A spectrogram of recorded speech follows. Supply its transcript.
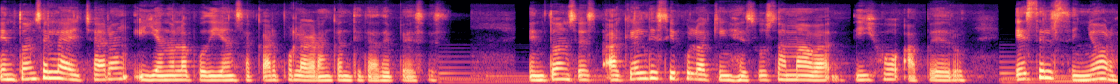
Entonces la echaron y ya no la podían sacar por la gran cantidad de peces. Entonces aquel discípulo a quien Jesús amaba dijo a Pedro, es el Señor.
